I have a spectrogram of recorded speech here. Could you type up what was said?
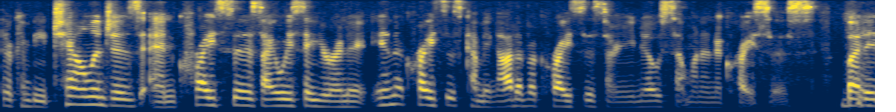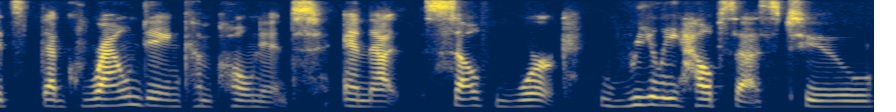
there can be challenges and crisis. I always say you're in a, in a crisis, coming out of a crisis, or you know someone in a crisis. But hmm. it's that grounding component and that self work really helps us to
